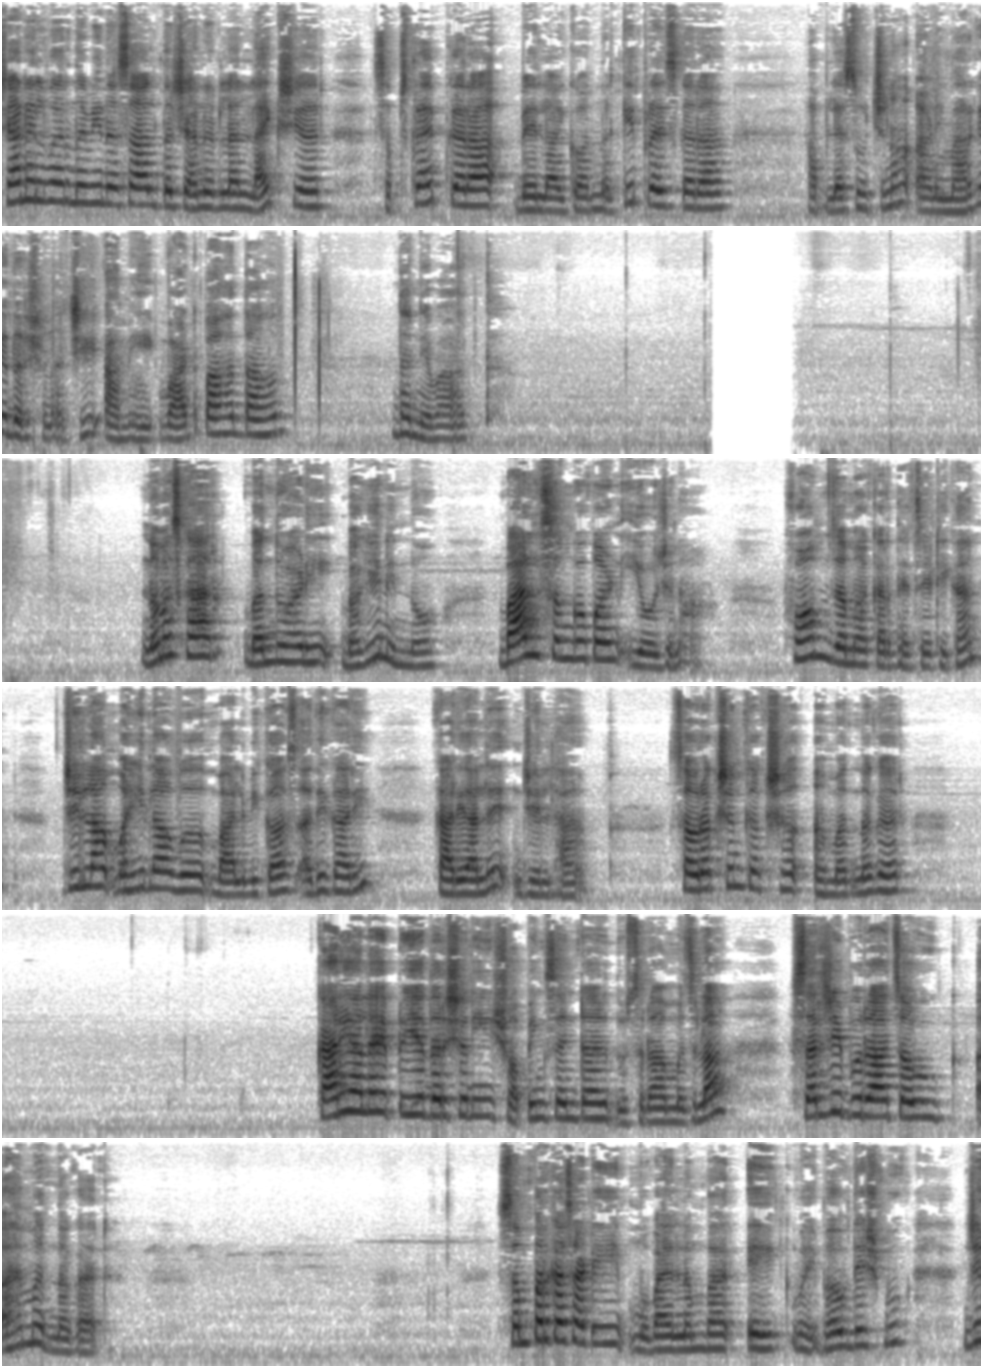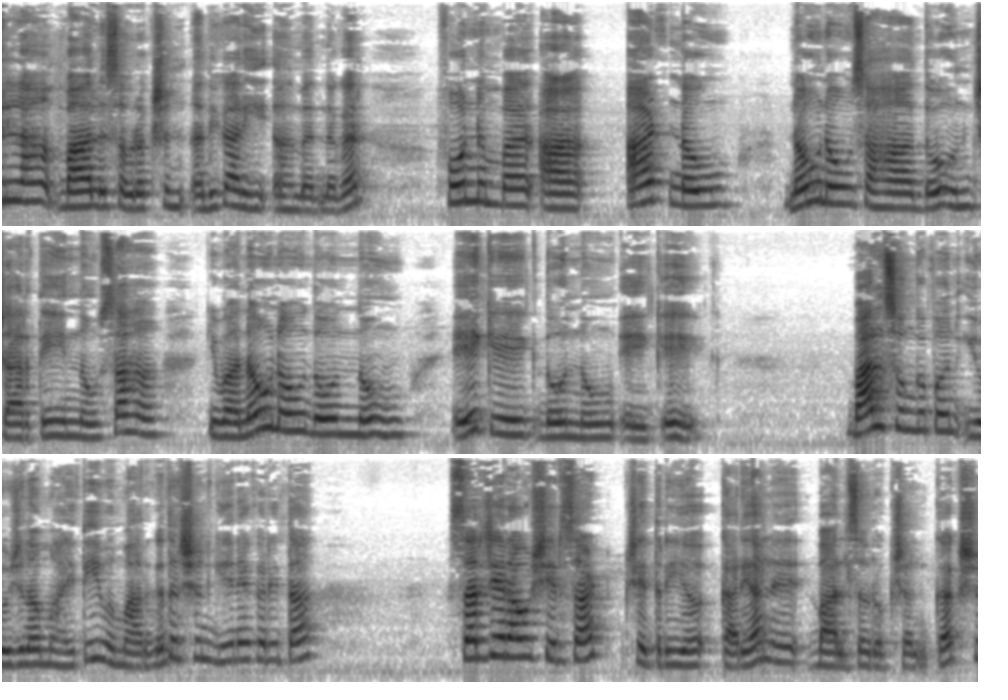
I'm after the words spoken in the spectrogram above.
चॅनलवर नवीन असाल तर चॅनलला लाईक शेअर सबस्क्राईब करा. बेल आयकॉन नक्की प्रेस करा. आपल्या सूचना आणि मार्गदर्शनाची आम्ही वाट पाहत आहोत. धन्यवाद. नमस्कार बंधू आणि भगिनींनो. बाल संगोपन योजना. फॉर्म जमा करण्याचे ठिकाण जिल्हा महिला व बालविकास अधिकारी कार्यालय जिल्हा. संरक्षण कक्ष अहमदनगर. कार्यालय प्रियदर्शनी शॉपिंग सेंटर दुसरा मजला सरजीपुरा चौक अहमदनगर. संपर्कासाठी मोबाईल नंबर एक वैभव देशमुख जिल्हा बाल संरक्षण अधिकारी अहमदनगर. फोन नंबर आठ नऊ नऊ नऊ सहा दोन चार तीन नऊ सहा किंवा नऊ नऊ दोन नऊ एक एक दोन नऊ एक एक. बाल संगोपन योजना माहिती व मार्गदर्शन घेण्याकरिता सर्जेराव शिरसाट क्षेत्रीय कार्यालय बाल संरक्षण कक्ष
